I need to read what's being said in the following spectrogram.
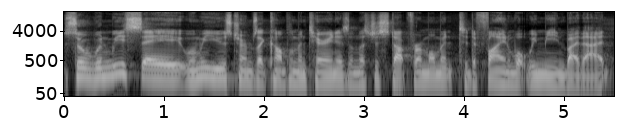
so when we say when we use terms like complementarianism, let's just stop for a moment to define what we mean by that.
